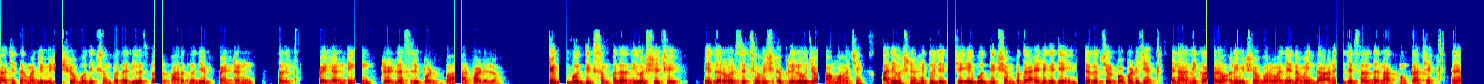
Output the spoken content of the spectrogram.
તાજેતરમાં જે વિશ્વ બૌદ્ધિક સંપદા દિવસ પર ભારતનો જે pattern sorry patenting traders report બહાર પાડેલો. વિશ્વ બૌદ્ધિક સંપદા દિવસ જે છે, એ દર વર્ષે છવ્વીસ એપ્રિલે ઉજવવામાં આવે છે. આ દિવસનો હેતુ જે છે, એ બૌદ્ધિક સંપદા એટલે કે જે ઇન્ટેલેક્ચુઅલ પ્રોપર્ટી છે, એના અધિકારો અને વિશ્વભરમાં જે નવીનતા અને જે સર્જનાત્મકતા છે, એને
